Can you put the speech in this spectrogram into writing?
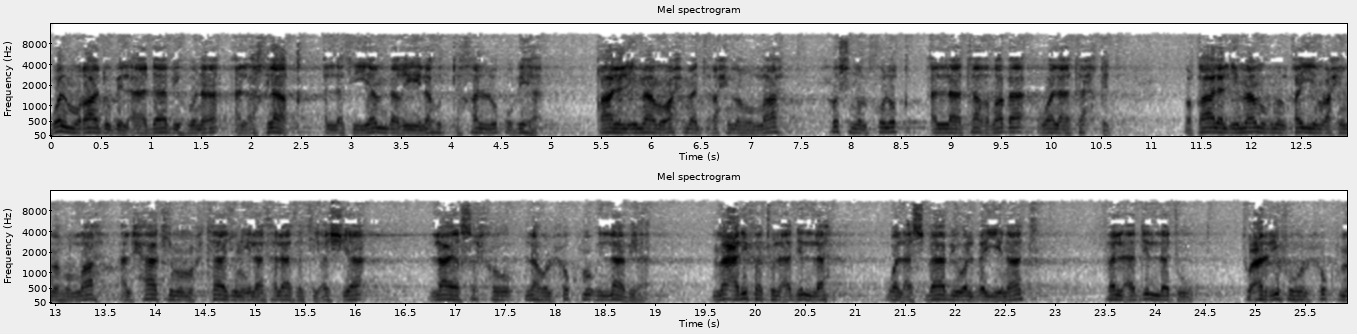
والمراد بالآداب هنا الأخلاق التي ينبغي له التخلق بها. قال الإمام أحمد رحمه الله حسن الخلق ألا تغضب ولا تحقد وقال الإمام ابن القيم رحمه الله الحاكم محتاج إلى ثلاثة أشياء لا يصح له الحكم إلا بها معرفة الأدلة والأسباب والبينات فالأدلة تعرفه الحكم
